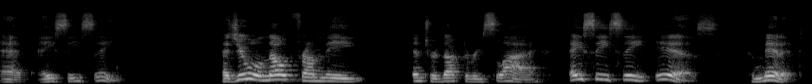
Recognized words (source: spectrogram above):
at ACC. As you will note from the introductory slide, ACC is committed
